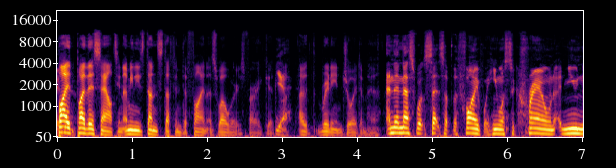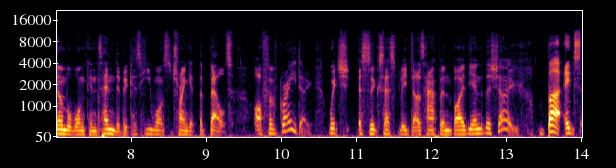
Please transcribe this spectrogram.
by by this outing. I mean, he's done stuff in Defiant as well, where he's very good. Yeah. I, really enjoyed him here. And then that's what sets up the five way. He wants to crown a new number one contender because he wants to try and get the belt off of Grado, which successfully does happen by the end of the show. But it's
